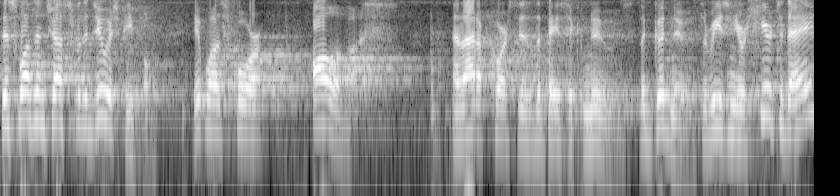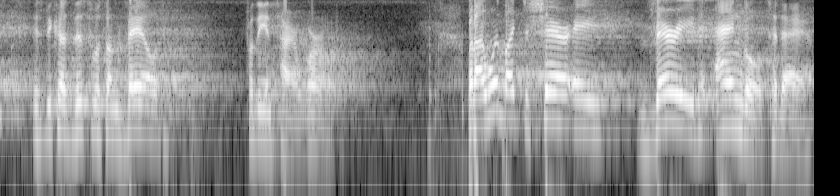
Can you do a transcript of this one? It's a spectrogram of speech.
this wasn't just for the Jewish people, it was for all of us. And that, of course, is the basic news, the good news. The reason you're here today is because this was unveiled for the entire world. But I would like to share a varied angle today.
